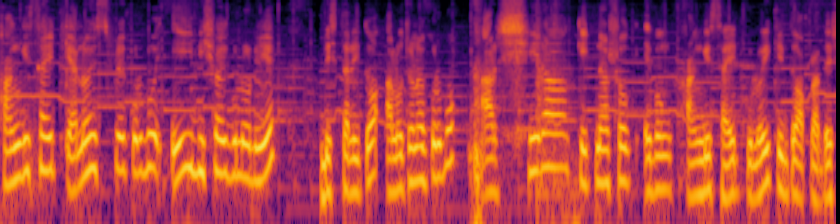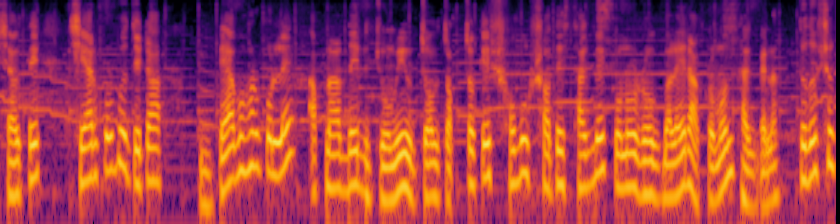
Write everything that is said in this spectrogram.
ফাঙ্গিসাইড কেন স্প্রে করব, এই বিষয়গুলো নিয়ে বিস্তারিত আলোচনা করব। আর সেরা কীটনাশক এবং ফাঙ্গিসাইডগুলোই কিন্তু আপনাদের সাথে শেয়ার করব, যেটা ব্যবহার করলে আপনাদের জমি উজ্জ্বল, চকচকে, সবুজ, সতেজ থাকবে, কোনো রোগ রোগবালাইয়ের আক্রমণ থাকবে না। তো দর্শক,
